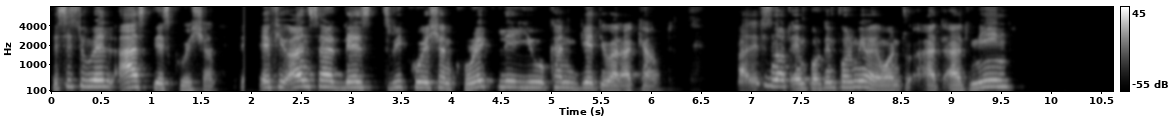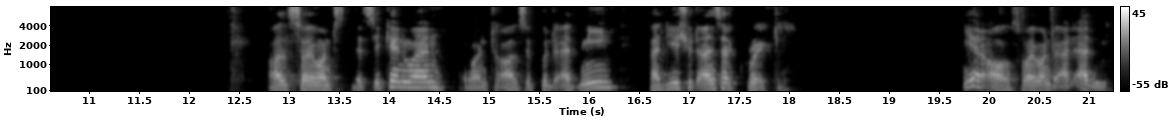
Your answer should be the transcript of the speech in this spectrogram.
the system will ask this question. If you answer these three questions correctly you can get your account. But it is not important for me. I want to add admin. Also i want the second one. I want to also put admin but you should answer correctly. Here also i want to add admin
